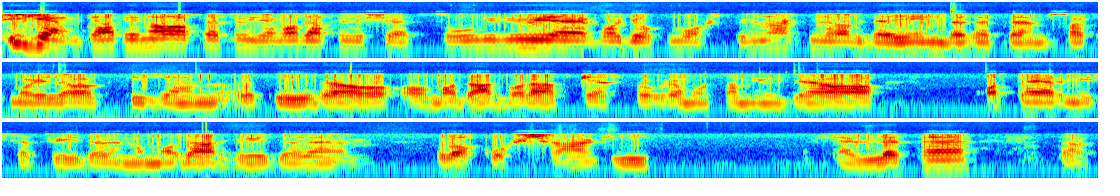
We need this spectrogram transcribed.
Igen, tehát én alapvetően ugye Madár Egyesület szóvivője vagyok most pillanatnyilag, de én vezetem szakmailag 15 éve a, a Madárbarátkert programot, ami ugye a, a természetvédelem, a madárvédelem lakossági területe, tehát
